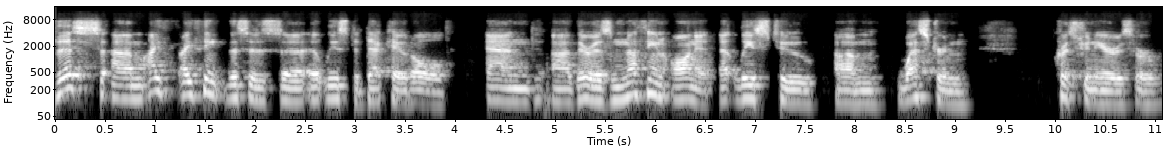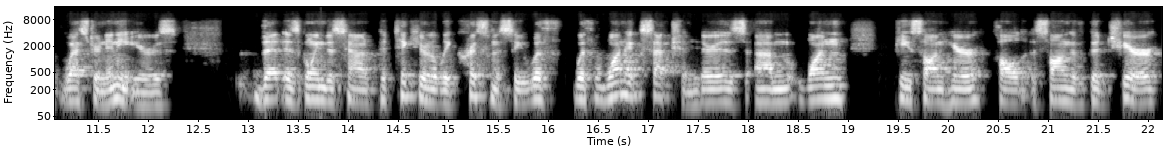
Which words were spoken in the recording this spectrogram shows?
this, um, I, I, think this is uh, at least a decade old, and uh, there is nothing on it, at least to um, Western Christian ears or Western any ears, that is going to sound particularly Christmassy, with with one exception. There is um, one piece on here called "A Song of Good Cheer,"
